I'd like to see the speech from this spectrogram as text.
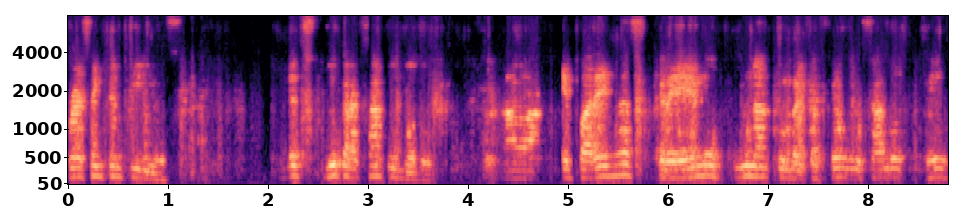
present continuous. Let's look at example model. Ah, en parejas creemos una conversación usando el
